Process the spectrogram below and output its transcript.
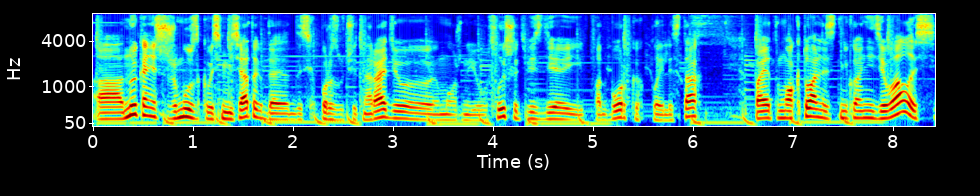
А, ну и, конечно же, музыка 80-х до, до сих пор звучит на радио, можно ее услышать везде, и в подборках, в плейлистах. Поэтому актуальность никуда не девалась,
